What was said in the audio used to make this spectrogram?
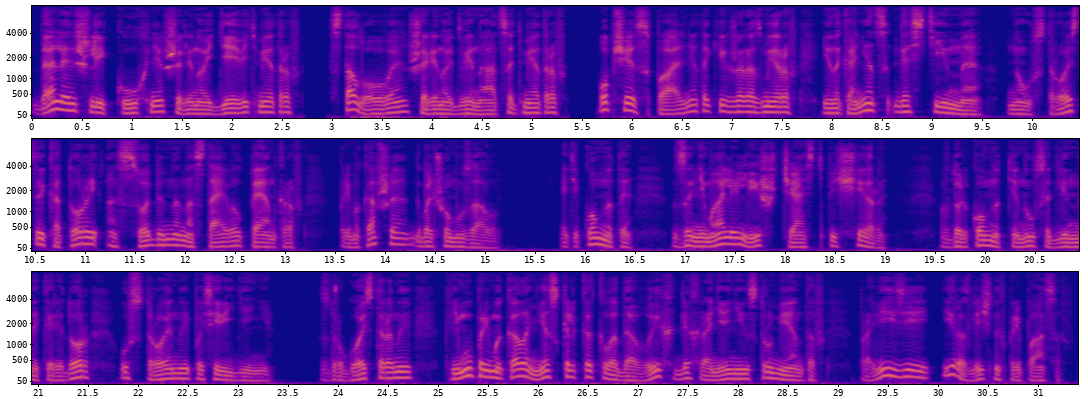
Далее шли кухня шириной 9 метров, столовая шириной 12 метров, общая спальня таких же размеров и, наконец, гостиная, на устройстве которой особенно настаивал Пенкроф, примыкавшая к большому залу. Эти комнаты занимали лишь часть пещеры. Вдоль комнат тянулся длинный коридор, устроенный посередине. С другой стороны, к нему примыкало несколько кладовых для хранения инструментов, провизии и различных припасов.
